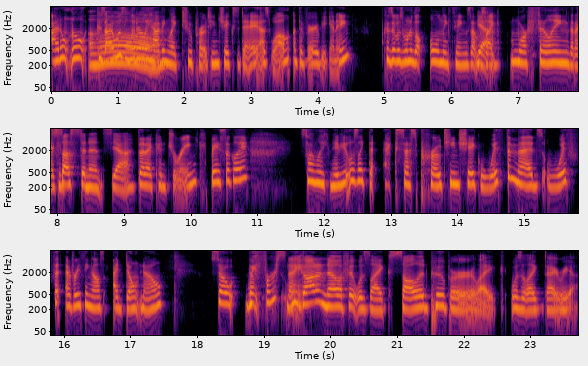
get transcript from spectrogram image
i don't know because oh. i was literally oh. having like two protein shakes a day as well at the very beginning because it was one of the only things that was like more filling that i could sustenance yeah. that i could drink basically. So i'm like maybe it was like the excess protein shake with the meds with the everything else i don't know So the We- first We gotta know if it was like solid poop or like was it like diarrhea?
